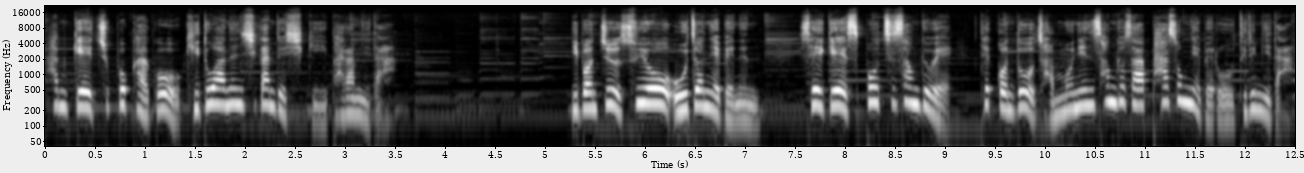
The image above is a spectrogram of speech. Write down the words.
함께 축복하고 기도하는 시간 되시기 바랍니다. 이번 주 수요 오전 예배는 세계 스포츠 성교회 태권도 전문인 선교사 파송 예배로 드립니다.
